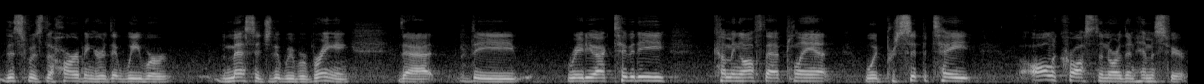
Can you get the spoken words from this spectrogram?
this was the harbinger that we were, the message that we were bringing, that the radioactivity coming off that plant would precipitate all across the northern hemisphere.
